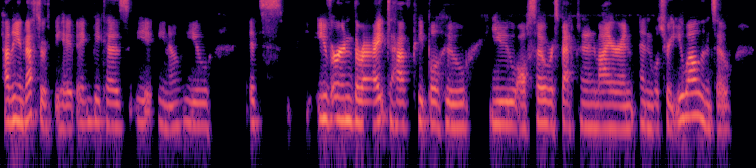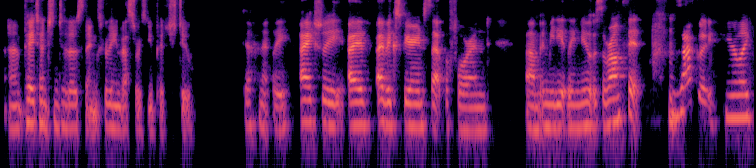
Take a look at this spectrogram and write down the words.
how the investor's behaving because, you, you know, you, it's, you've earned the right to have people who you also respect and admire and, and will treat you well. And so um, pay attention to those things for the investors you pitch to. Definitely. I actually, I've, I've experienced that before and um, immediately knew it was the wrong fit. exactly. You're like,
